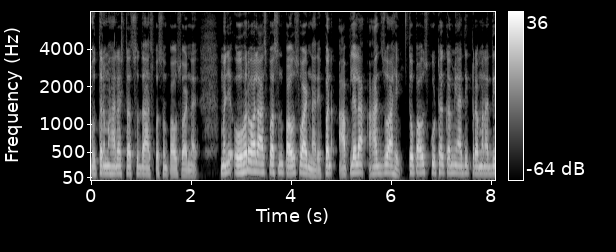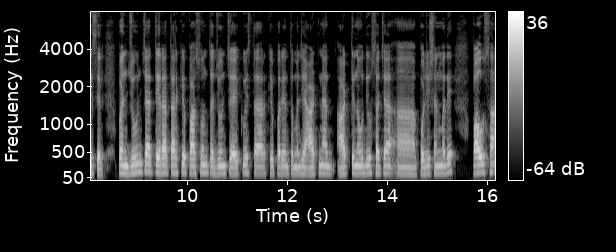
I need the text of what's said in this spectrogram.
उत्तर महाराष्ट्रात सुद्धा आजपासून पाऊस वाढणार आहे. म्हणजे ओव्हरऑल आजपासून पाऊस वाढणार आहे. पण आपल्याला आज जो आहे तो पाऊस कुठं कमी अधिक प्रमाणात दिसेल? पण जूनच्या तेरा तारखेपासून तर जूनच्या एकवीस तारखेपर्यंत म्हणजे आठ ना आठ ते नऊ दिवसाच्या पोझिशनमध्ये पाऊस हा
